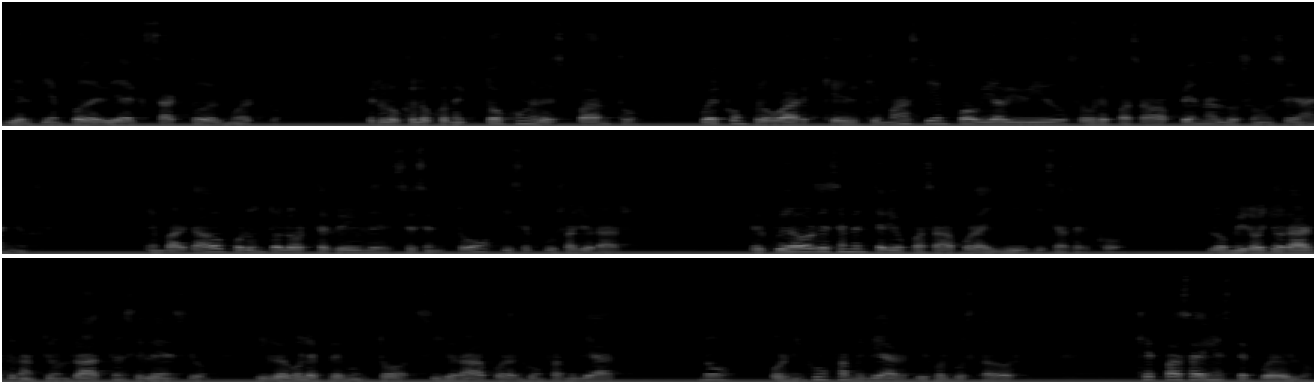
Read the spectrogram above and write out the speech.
y el tiempo de vida exacto del muerto, pero lo que lo conectó con el espanto fue comprobar que el que más tiempo había vivido sobrepasaba apenas los once años. Embargado por un dolor terrible, se sentó y se puso a llorar. El cuidador del cementerio pasaba por allí y se acercó. Lo miró llorar durante un rato en silencio y luego le preguntó si lloraba por algún familiar. No, por ningún familiar, dijo el buscador. ¿Qué pasa en este pueblo?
